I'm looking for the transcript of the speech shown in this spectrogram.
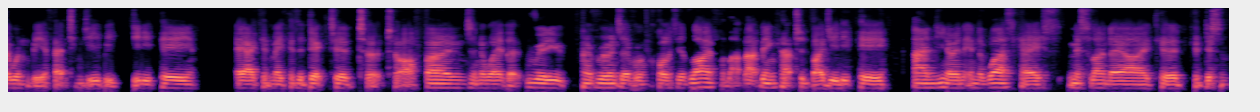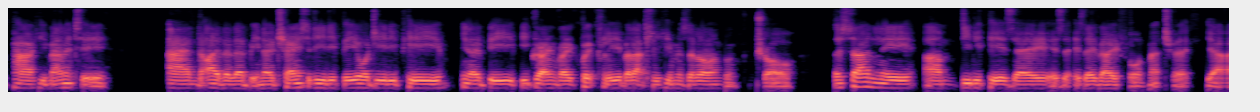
that wouldn't be affecting GDP. AI can make us addicted to, to our phones in a way that really kind of ruins everyone's quality of life without that being captured by GDP. And you know, in, in the worst case, misaligned AI could could disempower humanity, and either there be no change to GDP or GDP, you know, be be growing very quickly, but actually humans are no longer in control. So certainly, um, GDP is a, is a is a very flawed metric. Yeah,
